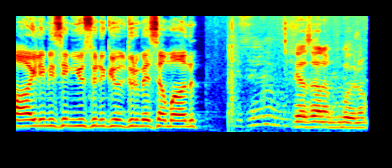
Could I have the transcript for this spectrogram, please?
ailemizin yüzünü güldürme zamanı. Yazarım buyurun.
